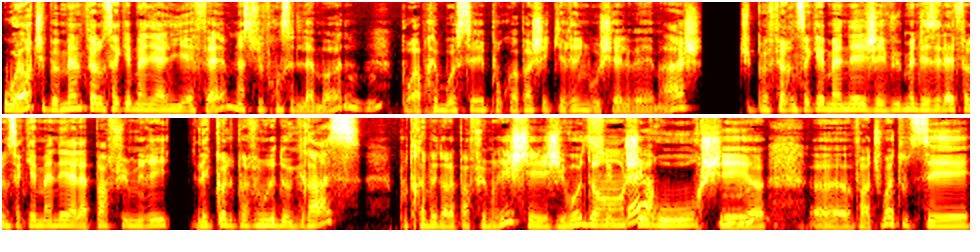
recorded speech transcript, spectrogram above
Ou alors, tu peux même faire une cinquième année à l'IFM, l'Institut français de la mode, Mhm. pour après bosser, pourquoi pas chez Kering ou chez LVMH. Tu peux faire une cinquième année, j'ai vu même des élèves faire une cinquième année à la parfumerie, l'école de parfumerie de Grasse, pour travailler dans la parfumerie chez Givaudan, Super. chez Roure, chez, Mhm. euh, euh, enfin, tu vois, toutes ces,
